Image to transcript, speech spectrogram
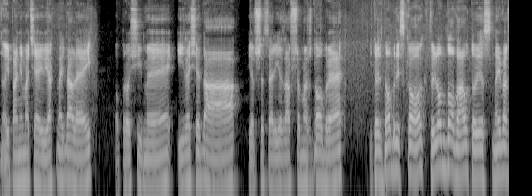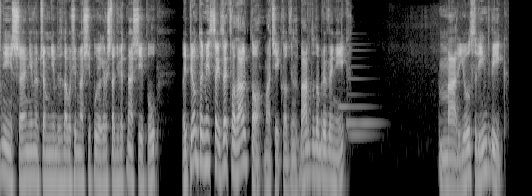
No i panie Macieju, jak najdalej. Poprosimy, ile się da. Pierwsze serie zawsze masz dobre. I to jest dobry skok. Wylądował, to jest najważniejsze. Nie wiem czemu nie zdał 18,5, jak reszta 19,5. No i piąte miejsce egzekwo Alto, Maciej Kot, więc bardzo dobry wynik. Mariusz Lindwik.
